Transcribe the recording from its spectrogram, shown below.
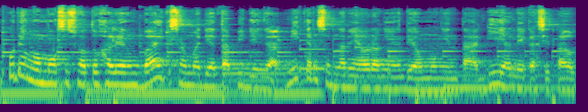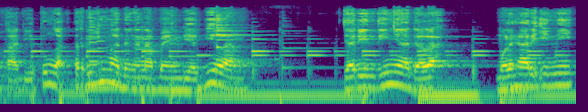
aku udah ngomong sesuatu hal yang baik sama dia tapi dia nggak mikir sebenarnya orang yang dia omongin tadi yang dia kasih tahu tadi itu nggak terima dengan apa yang dia bilang. Jadi intinya adalah mulai hari ini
